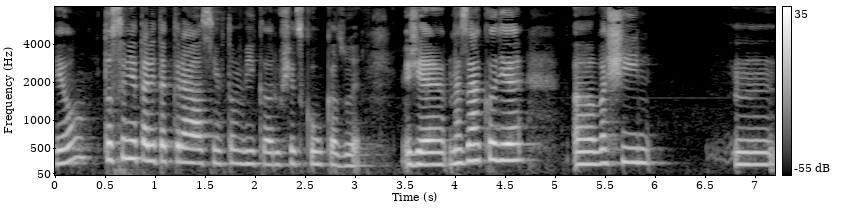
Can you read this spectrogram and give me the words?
Jo, to se mě tady tak krásně v tom výkladu všecko ukazuje, že na základě uh, vaší mm,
